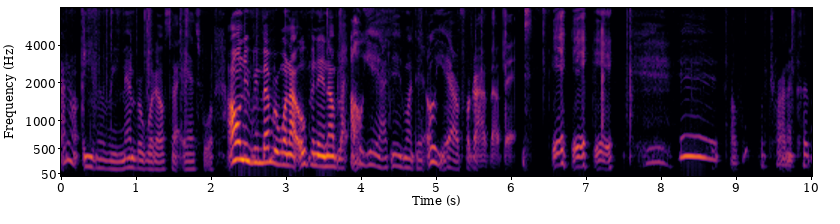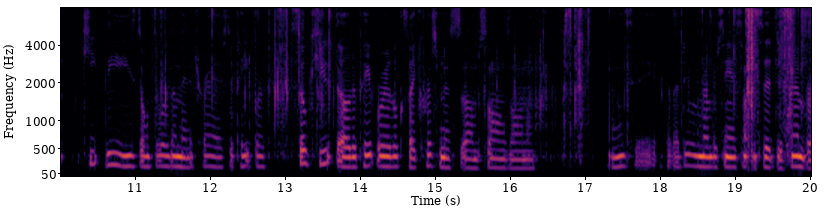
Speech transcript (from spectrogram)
I don't even remember what else I asked for. I only remember when I opened it and I'm like, oh yeah, I did want that. Oh yeah, I forgot about that. I'm trying to cut, keep these. Don't throw them in the trash. The paper, so cute though. The paper, it looks like Christmas um, songs on them. Let me see, because I do remember seeing something said December.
